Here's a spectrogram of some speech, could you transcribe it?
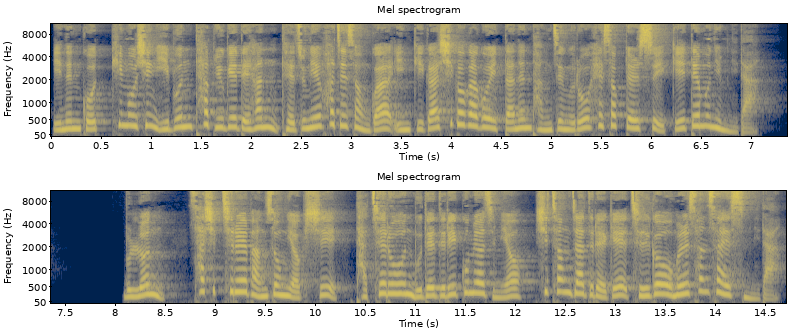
이는 곧 킹오싱 2분 탑 6에 대한 대중의 화제성과 인기가 식어가고 있다는 방증으로 해석될 수 있기 때문입니다. 물론 47회 방송 역시 다채로운 무대들이 꾸며지며 시청자들에게 즐거움을 선사했습니다.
